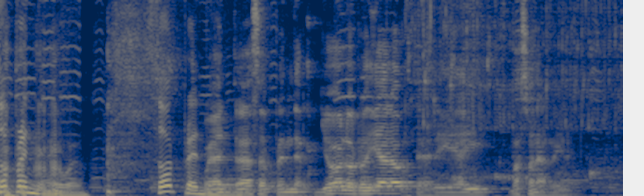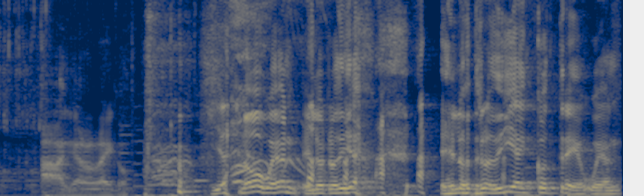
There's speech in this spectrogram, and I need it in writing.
sorpréndeme, weón. Sorpréndeme. Weón, te va a sorprender. Yo el otro día lo. Espérate, que ahí va a sonar bien. Ah, qué rico. No, weón, el otro día. El otro día encontré, weón.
